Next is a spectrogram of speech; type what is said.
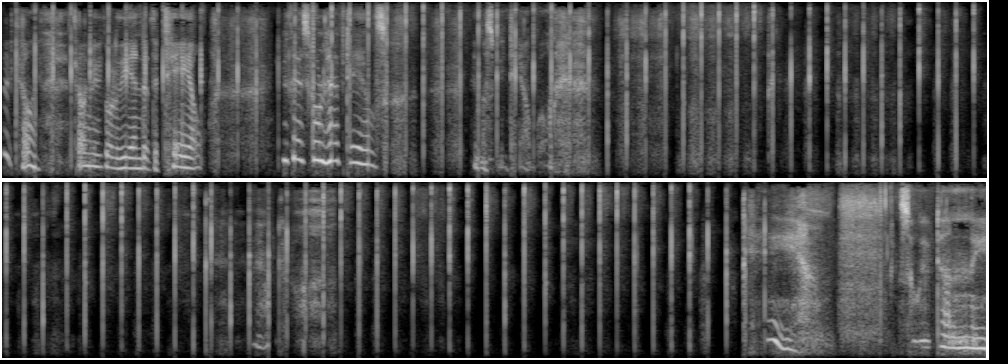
They're telling, telling me to go to the end of the tail. You guys don't have tails. It must be tailbone. There we go. Okay. So we've done the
